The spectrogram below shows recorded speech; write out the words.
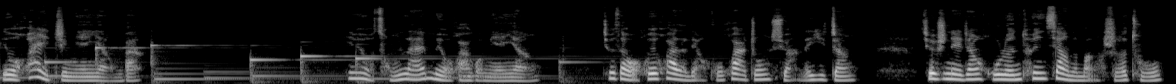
给我画一只绵羊吧。”因为我从来没有画过绵羊，就在我绘画的两幅画中选了一张，就是那张囫囵吞象的蟒蛇图，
